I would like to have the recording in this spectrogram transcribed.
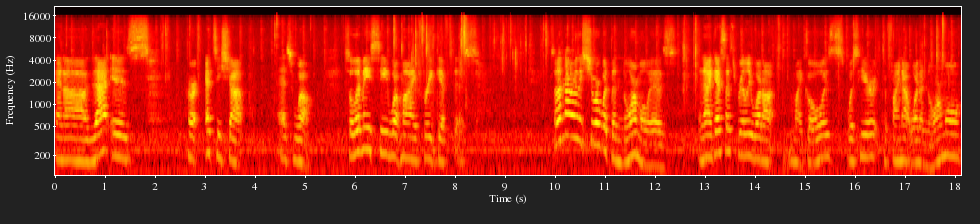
and uh, that is her Etsy shop as well. So let me see what my free gift is. So I'm not really sure what the normal is. And I guess that's really what I, my goal is was here to find out what a normal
